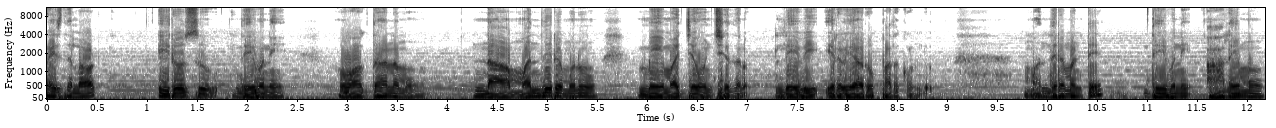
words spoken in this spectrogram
ప్రైజ్ ద లాడ్ ఈరోజు దేవుని వాగ్దానము నా మందిరమును మీ మధ్య ఉంచేదను. లేవి ఇరవై ఆరు పదకొండు. మందిరం అంటే దేవుని ఆలయము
